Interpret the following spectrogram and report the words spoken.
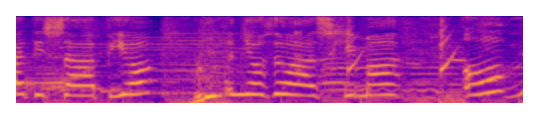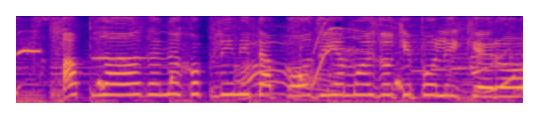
κάτι σάπιο. Νιώθω άσχημα. Ω, απλά δεν έχω πλύνει τα πόδια μου εδώ και πολύ καιρό.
